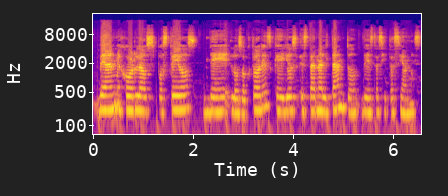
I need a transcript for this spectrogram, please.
vean mejor los posteos de los doctores, que ellos están al tanto de estas situaciones.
